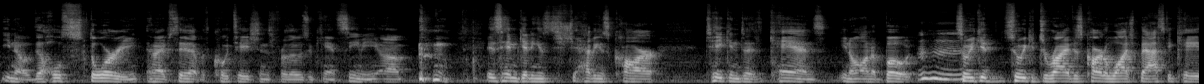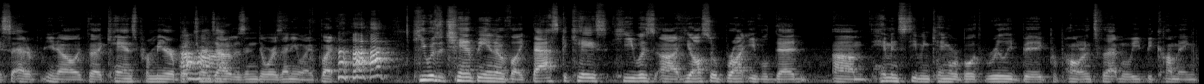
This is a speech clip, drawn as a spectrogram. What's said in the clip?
You know the whole story, and I say that with quotations for those who can't see me, um, is him getting his having his car taken to Cannes, you know, on a boat, so he could so he could drive his car to watch Basket Case at a, you know at the Cannes premiere. But turns Uh-huh. out it was indoors anyway. But he was a champion of like Basket Case. He was uh, he also brought Evil Dead. Um, him and Stephen King were both really big proponents for that movie becoming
